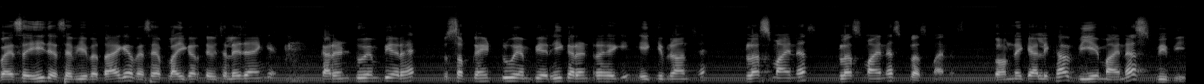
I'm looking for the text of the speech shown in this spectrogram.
वैसे ही, जैसे भी बताया गया, वैसे अप्लाई करते हुए चले जाएँगे। करंट टू एम्पियर है तो सब कहीं टू एम्पियर ही करंट रहेगी, एक ही ब्रांच है। Plus minus plus minus plus minus तो हमने क्या लिखा? V A minus V B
